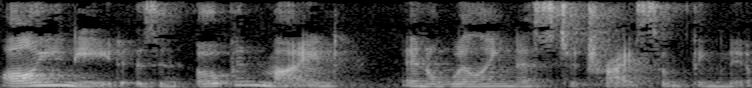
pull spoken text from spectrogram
All you need is an open mind and a willingness to try something new.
